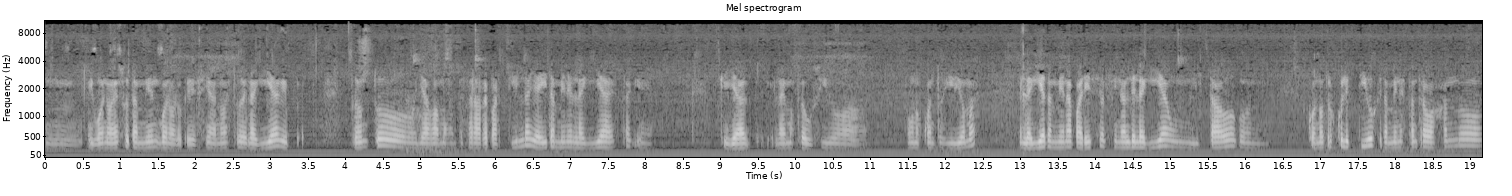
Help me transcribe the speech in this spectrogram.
y, y bueno, eso también, bueno, lo que decía, ¿no? Esto de la guía que pr- pronto ya vamos a empezar a repartirla y ahí también en la guía esta que que ya la hemos traducido a, a unos cuantos idiomas. En la guía también aparece al final de la guía un listado con, con otros colectivos que también están trabajando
